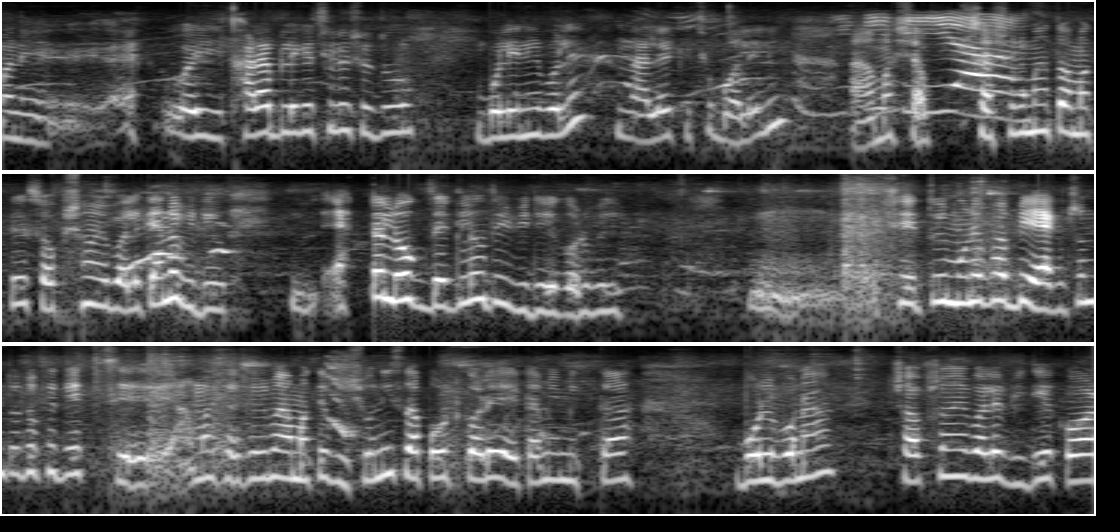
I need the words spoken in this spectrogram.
মানে ওই খারাপ লেগেছিল শুধু বলিনি বলে, নালে কিছু বলেনি। আমার সব শাশুড়ি মা তো আমাকে সবসময় বলে, কেন ভিডিও একটা লোক দেখলেও তুই ভিডিও করবি? সে তুই মনে ভাববি একজন তো তোকে দেখছে। আমার শাশুড়ি মা আমাকে ভীষণই সাপোর্ট করে, এটা আমি মিথ্যা বলব না। সব সময় বলে ভিডিও কর,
